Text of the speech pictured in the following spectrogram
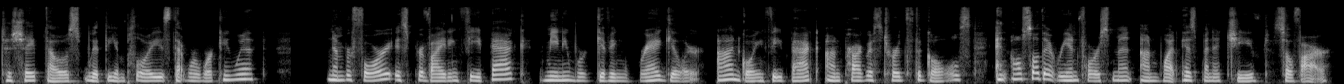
to shape those with the employees that we're working with. Number four is providing feedback, meaning we're giving regular, ongoing feedback on progress towards the goals and also that reinforcement on what has been achieved so far.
